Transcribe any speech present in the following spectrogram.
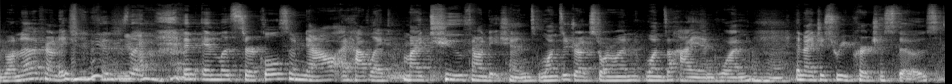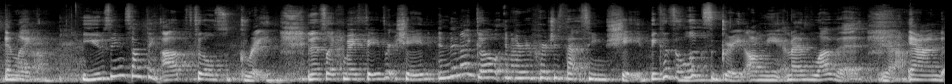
bought another foundation. it's just yeah. like an endless circle. So now I have like my two foundations. One's a drugstore one, one's a high end one, mm-hmm. and I just repurchase those. And yeah. like using something up feels great, and it's like my favorite shade. And then I go and I repurchase that same shade because it looks great on me, and I love it. Yeah. And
